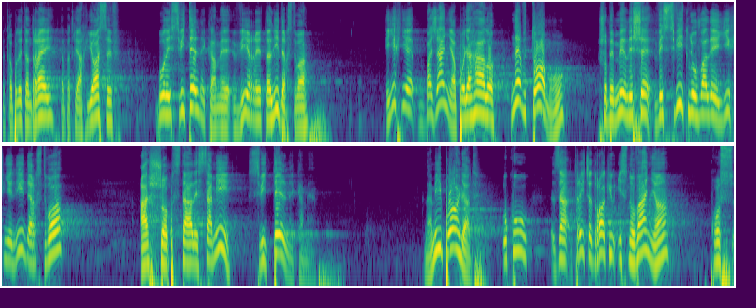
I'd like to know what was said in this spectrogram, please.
Митрополит Андрей та патріарх Йосиф були світильниками віри та лідерства. І їхнє бажання полягало не в тому, щоб ми лише висвітлювали їхнє лідерство, а щоб стали самі світильниками. На мій погляд, УКУ за 30 років існування прос-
